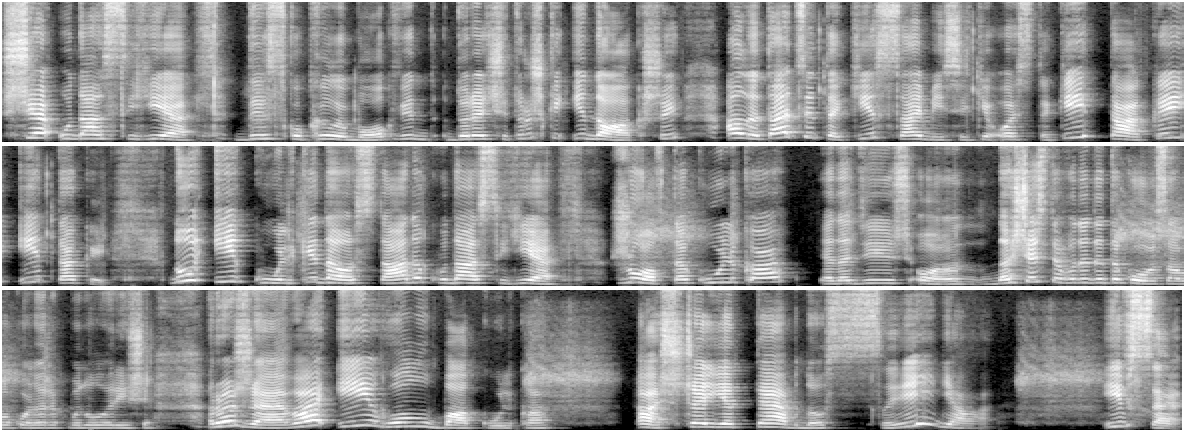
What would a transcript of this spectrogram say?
Ще у нас є диско-килимок, він, до речі, трошки інакший, але таці такі самісінькі. Ось такий, такий і такий. Ну і кульки наостанок у нас є жовта кулька. Я надіюсь, о, на щастя, вони не такого самого кольору, як минулорічні. Рожева і голуба кулька. А ще є темно-синя. І все.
